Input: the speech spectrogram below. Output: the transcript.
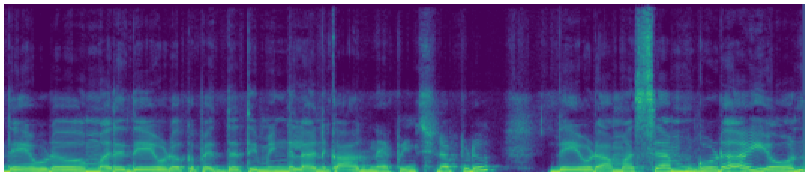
దేవుడు మరి దేవుడు ఒక పెద్ద తిమింగలానికి ఆజ్ఞాపించినప్పుడు దేవుడు ఆ మత్స్య కూడా యోన్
